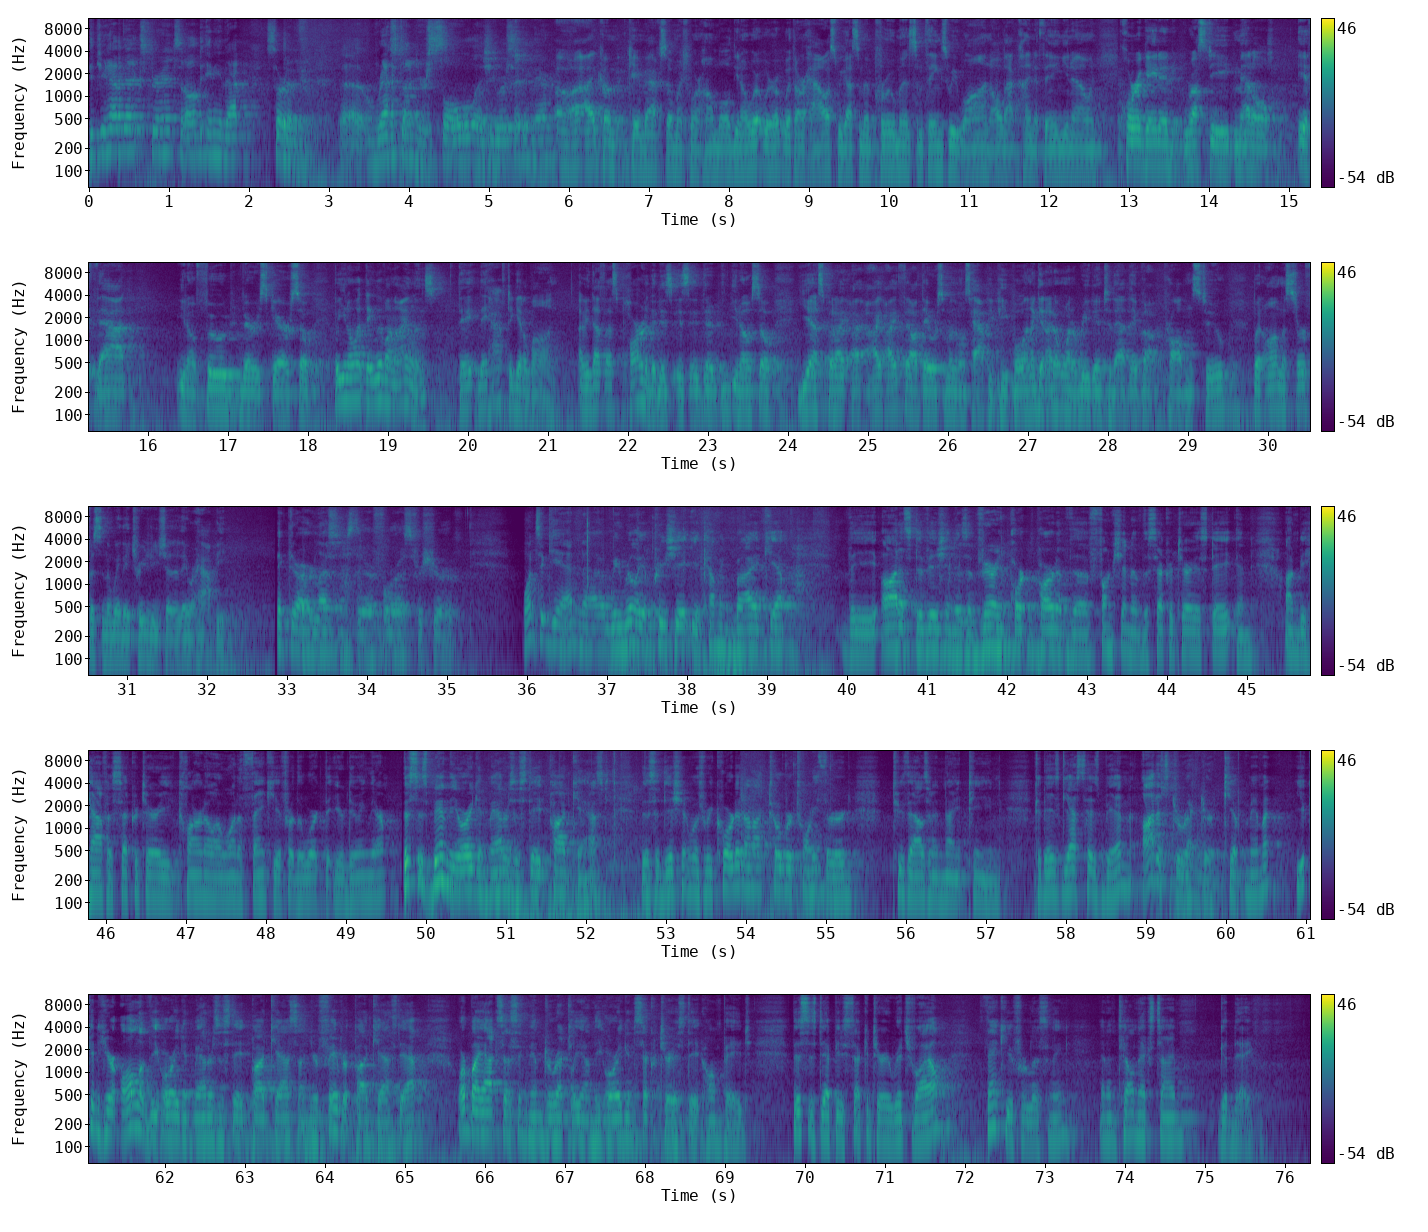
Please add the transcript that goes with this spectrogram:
Did you have that experience at all? Any of that sort of uh, rest on your soul as you were sitting there? Oh, I come, came back so much more humbled. You know, we're, we're with our house. We got some improvements, some things we want, all that kind of thing. You know, and corrugated, rusty metal, if that. You know, food very scarce. So, but you know what? They live on islands. They they have to get along. I mean, that's that's part of it. Is is it, you know? So yes, but I, I I thought they were some of the most happy people. And again, I don't want to read into that. They've got problems too. But on the surface and the way they treated each other, they were happy. I think there are lessons there for us for sure. Once again, uh, we really appreciate you coming by, Kip. The audits division is a very important part of the function of the Secretary of State, and on behalf of Secretary Clarno, I want to thank you for the work that you're doing there. This has been the Oregon Matters of State podcast. This edition was recorded on October 23rd, 2019. Today's guest has been Audits Director Kip Memmott. You can hear all of the Oregon Matters of State podcasts on your favorite podcast app or by accessing them directly on the Oregon Secretary of State homepage. This is Deputy Secretary Rich Vial. Thank you for listening, and until next time, good day.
